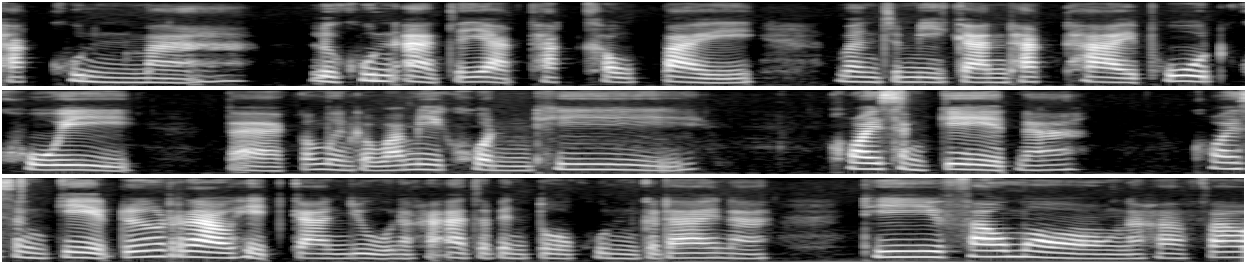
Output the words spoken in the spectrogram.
ทักคุณมา หรือคุณอาจจะอยากทักเขาไป มันจะมีการทักทายพูดคุย แต่ก็เหมือนกับว่ามีคนที่คอยสังเกตนะ คอยสังเกตเรื่องราวเหตุการณ์อยู่นะคะ อาจจะเป็นตัวคุณก็ได้นะ ที่เฝ้ามองนะคะ เฝ้า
